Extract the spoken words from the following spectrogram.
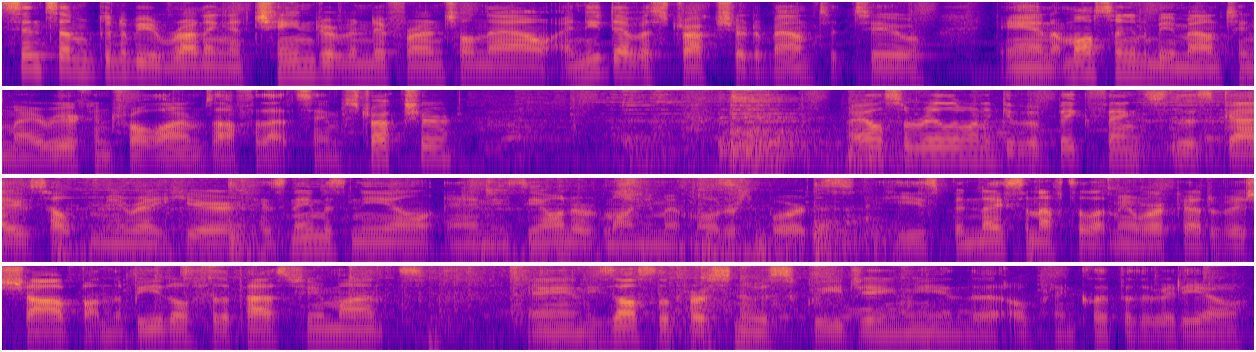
Since I'm going to be running a chain driven differential now, I need to have a structure to mount it to, and I'm also going to be mounting my rear control arms off of that same structure. I also really want to give a big thanks to this guy who's helping me right here. His name is Neil and he's the owner of Monument Motorsports. He's been nice enough to let me work out of his shop on the Beetle for the past few months. And he's also the person who was squeegeeing me in the opening clip of the video.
